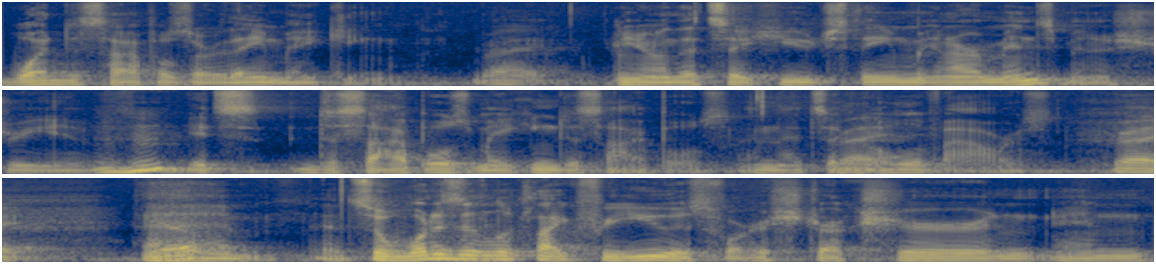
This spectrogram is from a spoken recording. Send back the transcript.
what disciples are they making? Right. You know, that's a huge theme in our men's ministry. Of It's disciples making disciples, and that's a Mm-hmm. Right. goal of ours. Right. Yep. Um, so, what does it look like for you as far as structure and, and,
